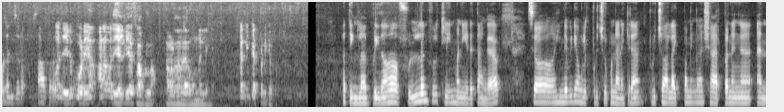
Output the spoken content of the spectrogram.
உடஞ்சிரும். சாப்பிட்றது கொஞ்சம் இடுப்பு உடையும். ஆனால் கொஞ்சம் ஹெல்த்தியாக சாப்பிடலாம். அவ்வளோதான் வேற ஒன்றும் இல்லைங்க. கட் கட் பண்ணிக்கப்பா. பார்த்தீங்களா இப்படி தான் ஃபுல் அண்ட் ஃபுல் க்ளீன் பண்ணி எடுத்தாங்க. ஸோ இந்த வீடியோ உங்களுக்கு பிடிச்சிருக்குன்னு நினைக்கிறேன். பிடிச்சா லைக் பண்ணுங்கள் ஷேர் பண்ணுங்கள் அண்ட்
